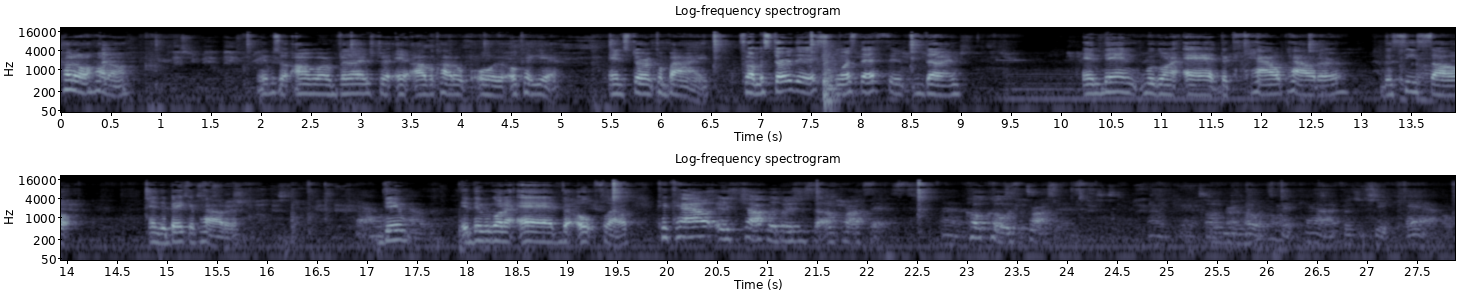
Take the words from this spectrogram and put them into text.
Hold on, hold on. Was an almond vanilla extra and avocado oil. Okay, yeah. And stir and combine. So I'm gonna stir this once that's done. And then we're gonna add the cacao powder, the sea salt, and the baking powder. Then, and then we're gonna add the oat flour. Cacao is chocolate, but it's just the unprocessed. Cocoa is the processed. Okay. Oh, it's cacao. I thought you said cow.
